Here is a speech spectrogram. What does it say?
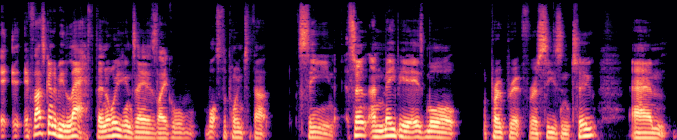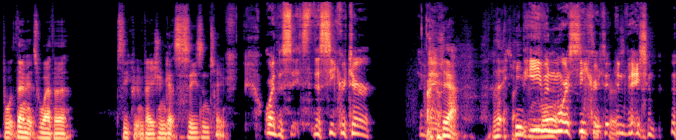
If that's going to be left, then all you can say is like, well, what's the point of that scene? So, and maybe it is more appropriate for a season two, um, but then it's whether Secret Invasion gets a season two, or the it's the Secreter. yeah, the even, even more, more secret secrets. invasion.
